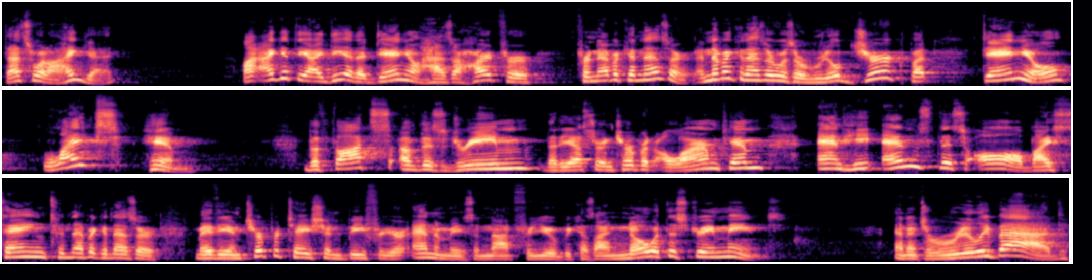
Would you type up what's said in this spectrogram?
That's what I get. I get the idea that Daniel has a heart for for Nebuchadnezzar. And Nebuchadnezzar was a real jerk, but Daniel likes him. The thoughts of this dream that he has to interpret alarmed him, and he ends this all by saying to Nebuchadnezzar, May the interpretation be for your enemies and not for you, because I know what this dream means. And it's really bad,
